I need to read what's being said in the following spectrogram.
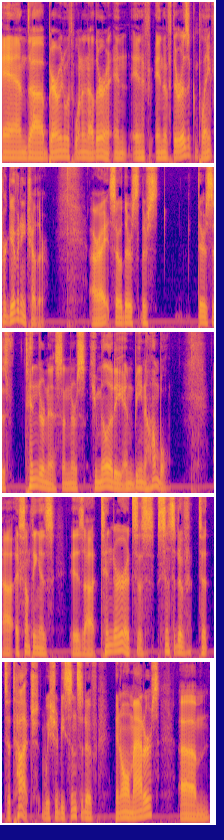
and uh, bearing with one another, and and if and if there is a complaint, forgiving each other. All right, so there's there's there's this tenderness and there's humility and being humble. Uh, if something is is uh, tender, it's sensitive to to touch. We should be sensitive in all matters. Um,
